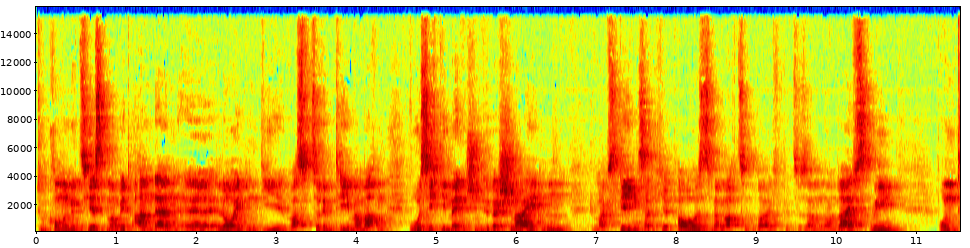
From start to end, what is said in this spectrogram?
du kommunizierst mal mit anderen äh, Leuten, die was zu dem Thema machen, wo sich die Menschen überschneiden, du machst gegenseitige Posts, man macht zum Beispiel zusammen mal einen Livestream und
